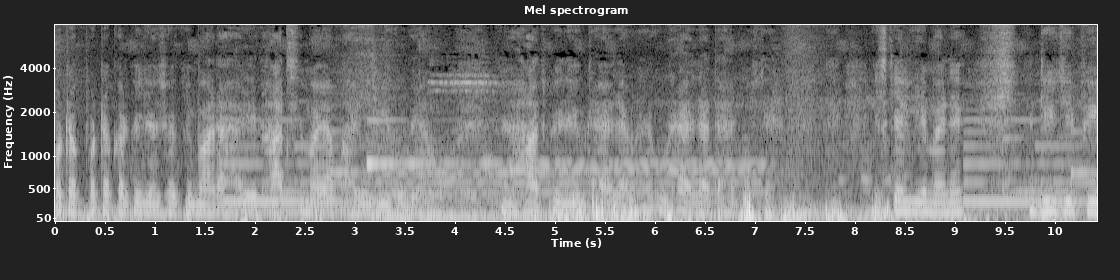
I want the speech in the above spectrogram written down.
पटक पटक करके जो है सो कि मारा है। एक हाथ से माया भाई भी हो गया हूँ। हाथ भी नहीं उठाया जा, उठाया जाता है पूछते हैं। इसके लिए मैंने डी जी पी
